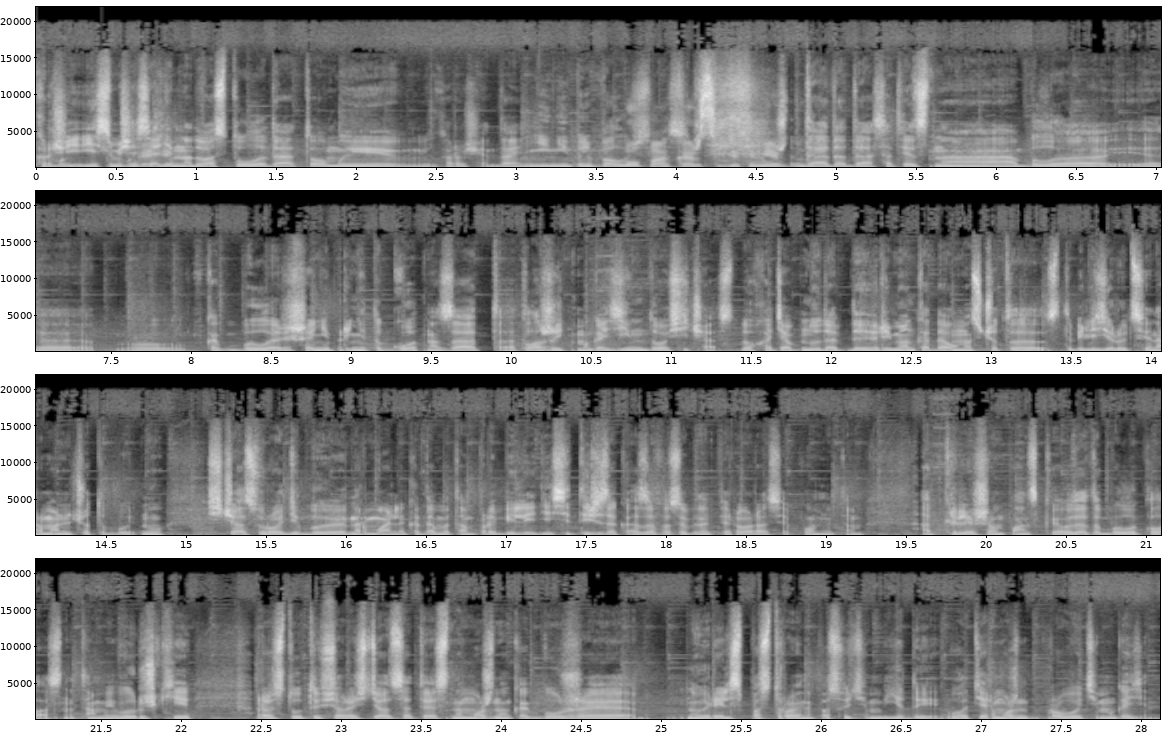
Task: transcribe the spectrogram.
Короче, если мы сейчас сядем на два стула, да, то мы, короче, да, не, не, не получится. Опа окажется где-то между. Да, да, да. Соответственно, было, э, как было решение принято год назад отложить магазин до сейчас. До хотя бы, ну, до, до времен, когда у нас что-то стабилизируется и нормально что-то будет. Ну, сейчас вроде бы нормально, когда мы там пробили 10 тысяч заказов, особенно первый раз, я помню, там открыли шампанское. Вот это было классно. Там и выручки растут, и все растет. Соответственно, можно как бы уже, ну, рельс построен, по сути, еды. Вот, теперь можно попробовать и магазин.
